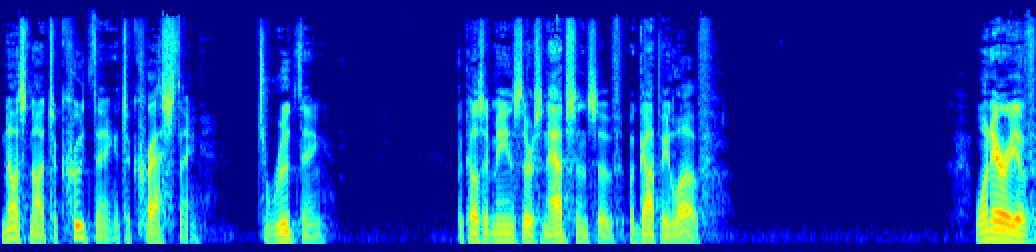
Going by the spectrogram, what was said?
No, it's not. It's a crude thing, it's a crass thing, it's a rude thing, because it means there's an absence of agape love. One area of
